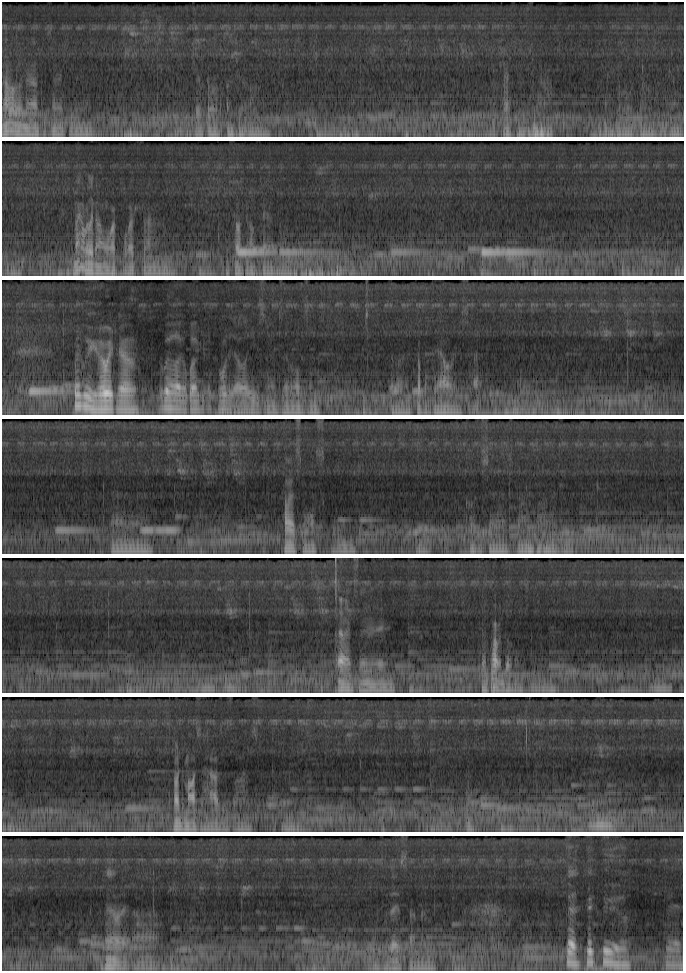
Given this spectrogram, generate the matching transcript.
Now to a bunch of um shops and a couple hotels and junk. I'm not really gonna work with um the outfit though. What we go right now? Well, I like a bunch of cordiales and uh, some uh, a couple galleries like. Uh, probably a small school, coffee shops, wine bars, Uh, it's uh, apartment buildings. I want to demolish the houses last. Anyway, uh, today's Sunday. Yeah, yeah. Yeah.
